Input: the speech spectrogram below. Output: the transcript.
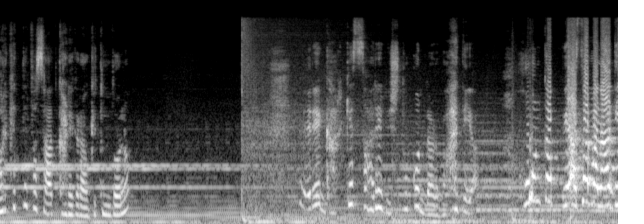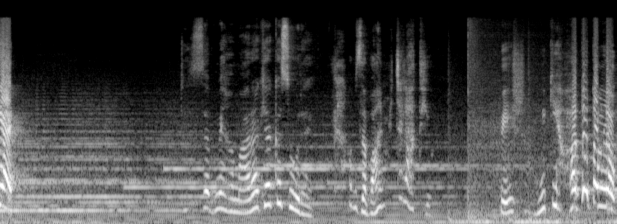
और कितने फसाद खड़े कराओगे तुम दोनों? मेरे घर के सारे रिश्तों को लड़वा दिया। खून का प्यासा बना दिया है। तो सब में हमारा क्या कसूर है? अब जबान भी चलाती हो। पेशानी की हद हो तुम लोग।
